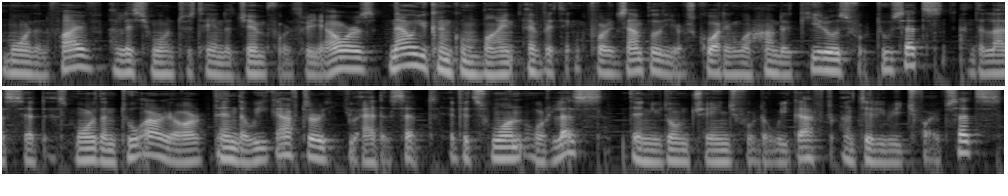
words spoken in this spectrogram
more than 5 unless you want to stay in the gym for 3 hours. Now you can combine everything. For example, you're squatting 100 kilos for 2 sets and the last set is more than 2 RIR, then the week after you add a set. If it's 1 or less, then you don't change for the week after until you reach 5 sets.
